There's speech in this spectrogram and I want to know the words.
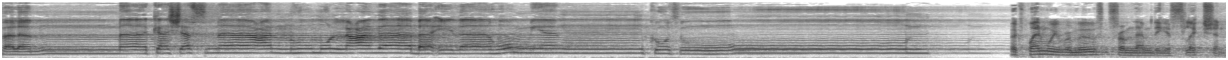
فلما كشفنا عنهم العذاب إذا هم ينكثون But when we removed from them the affliction,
